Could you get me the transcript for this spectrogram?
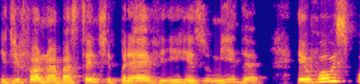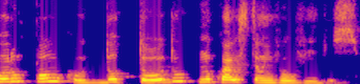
E de forma bastante breve e resumida, eu vou expor um pouco do todo no qual estão envolvidos.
